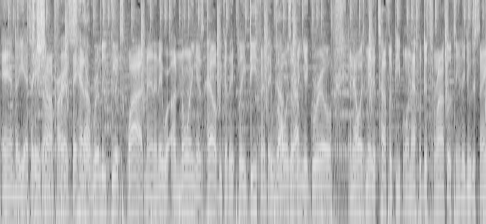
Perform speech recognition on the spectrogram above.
and uh, you had Tayshaun Prince. Prince. They had a really good squad, man, and they were annoying as hell because they played defense. They was Yep, always yep. up in your grill, and they always made it tough for people. And that's what this Toronto team. They do the same,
